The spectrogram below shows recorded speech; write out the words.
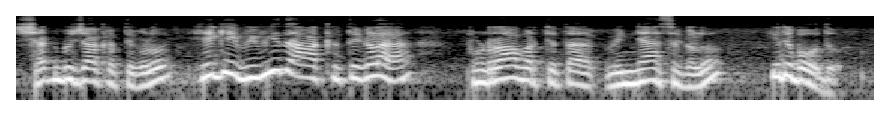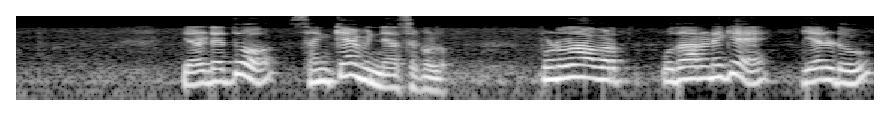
ಷಡ್ಭುಜಾಕೃತಿಗಳು, ಹೀಗೆ ವಿವಿಧ ಆಕೃತಿಗಳ ಪುನರಾವರ್ತಿತ ವಿನ್ಯಾಸಗಳು ಇರಬಹುದು. ಎರಡನೇದು ಸಂಖ್ಯಾ ವಿನ್ಯಾಸಗಳು. ಪುನರಾವರ್ತ, ಉದಾಹರಣೆಗೆ ಎರಡು,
